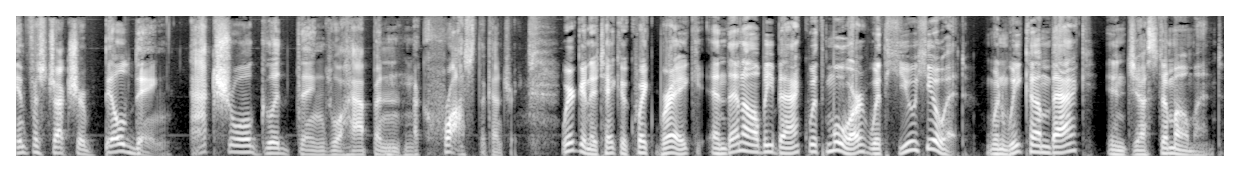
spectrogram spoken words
infrastructure building, actual good things will happen mm-hmm. across the country. We're going to take a quick break, and then I'll be back with more with Hugh Hewitt when we come back in just a moment.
